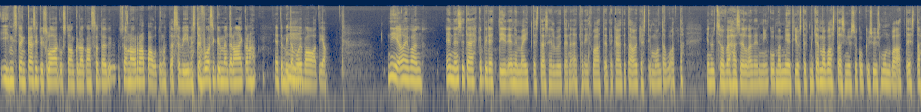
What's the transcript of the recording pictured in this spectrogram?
ihmisten käsitys laadusta on kyllä kanssa, täytyy sanoa, rapautunut tässä viimeisten vuosikymmenten aikana, että mitä mm. voi vaatia. Niin aivan. Ennen sitä ehkä pidettiin enemmän itsestäänselvyytenä, että niitä vaatteita käytetään oikeasti monta vuotta. Ja nyt se on vähän sellainen, niin kuin mä mietin just, että mitä mä vastaisin, jos joku kysyisi mun vaatteista,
